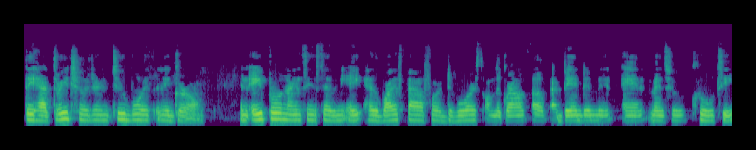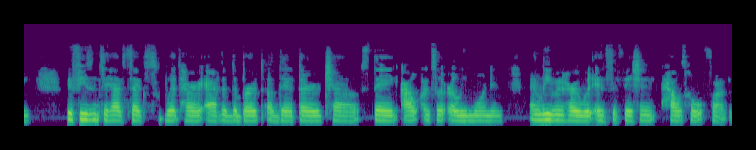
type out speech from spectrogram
They had three children, two boys and a girl. In April 1978, his wife filed for divorce on the grounds of abandonment and mental cruelty, refusing to have sex with her after the birth of their third child, staying out until early morning, and leaving her with insufficient household funds.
